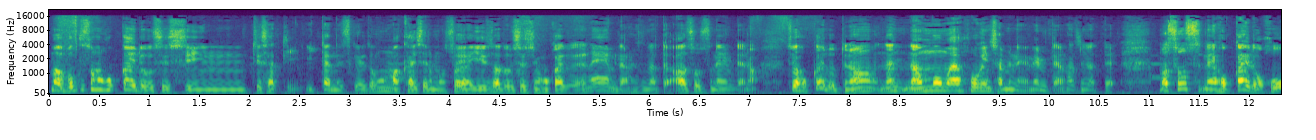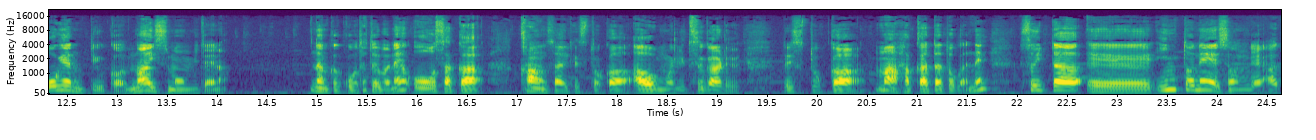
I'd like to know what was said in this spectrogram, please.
まあ僕その北海道出身ってさっき言ったんですけれども、まあ会社でも、そうや、ゆうさと出身北海道だよね、みたいな話になって、ああ、そうっすね、みたいな。それ北海道って何、何、何もお前方言喋んないよね、みたいな話になって。まあそうっすね、北海道方言っていうか、ナイスもん、みたいな。なんかこう、例えばね、大阪、関西ですとか、青森、津軽、ですとか、まあ、博多とかね、そういった、えー、イントネーションであっ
